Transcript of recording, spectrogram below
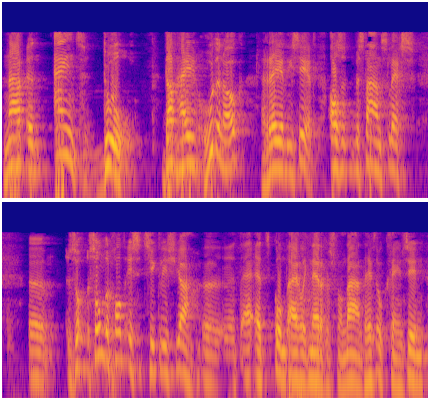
naar een einddoel. Dat hij hoe dan ook realiseert. Als het bestaan slechts uh, zonder God is het cyclisch, ja, uh, het, het, komt eigenlijk nergens vandaan. Het heeft ook geen zin.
